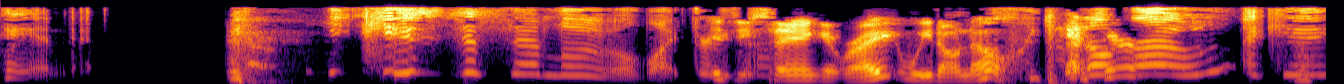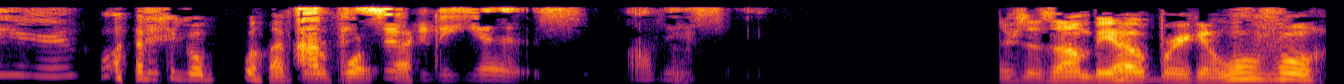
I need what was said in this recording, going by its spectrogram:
saying it. he keeps just saying Louisville like three Is he times. saying it right? We don't know. I I can't don't hear. know. I can't hear him. We'll have to go. We'll have to I'm report back. he is, obviously. There's a zombie outbreak in Louisville.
